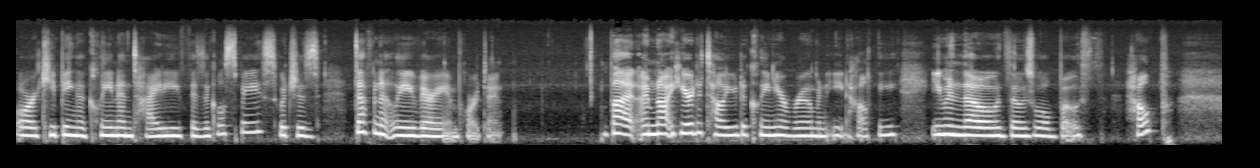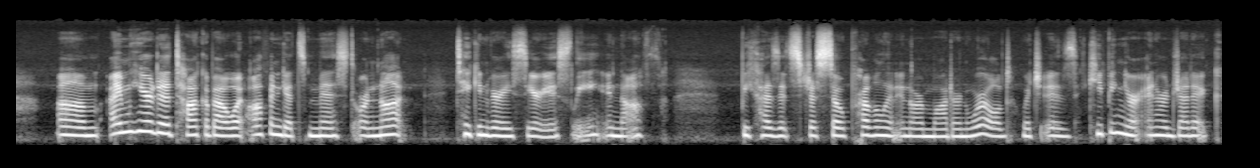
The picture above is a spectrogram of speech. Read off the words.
or keeping a clean and tidy physical space, which is definitely very important. But I'm not here to tell you to clean your room and eat healthy, even though those will both help. Um, I'm here to talk about what often gets missed or not taken very seriously enough because it's just so prevalent in our modern world, which is keeping your energetic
